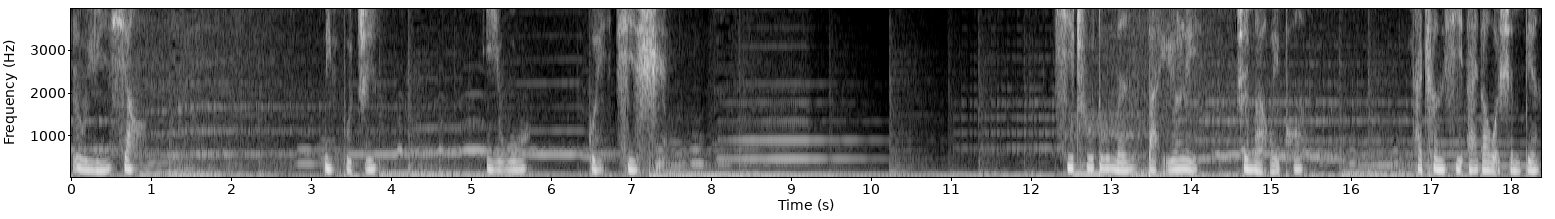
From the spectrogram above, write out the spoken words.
入云霄。宁不知，已无归期时。西出都门百余里，至马嵬坡。他趁隙挨到我身边。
